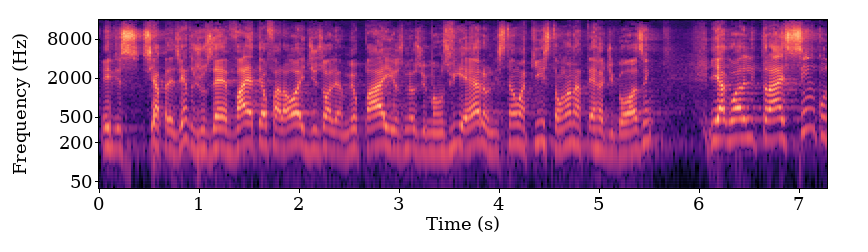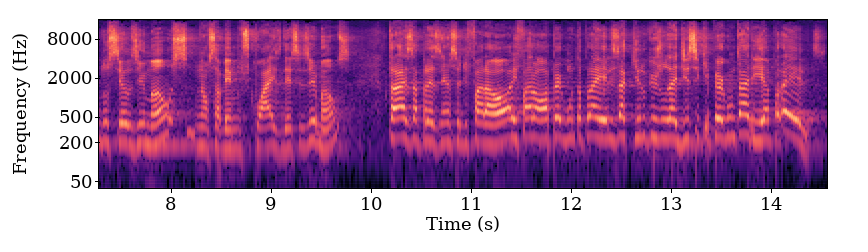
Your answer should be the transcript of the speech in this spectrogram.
Eles se apresentam, José vai até o faraó e diz: Olha, meu pai e os meus irmãos vieram, eles estão aqui, estão lá na terra de Gozen. E agora ele traz cinco dos seus irmãos, não sabemos quais desses irmãos, traz a presença de Faraó e Faraó pergunta para eles aquilo que José disse que perguntaria para eles.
